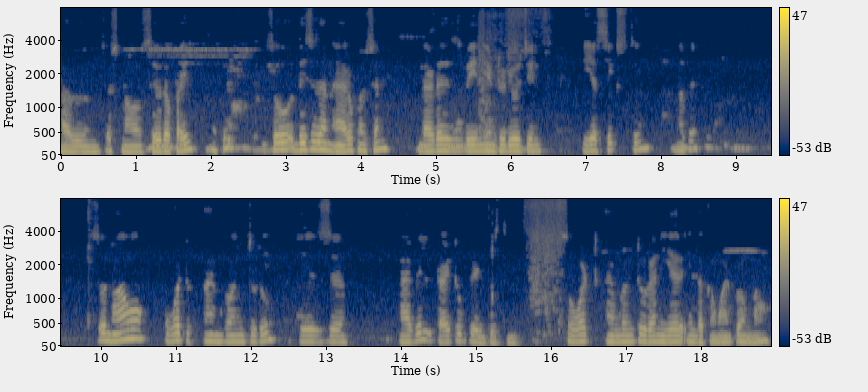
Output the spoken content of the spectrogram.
I'll just now save the file okay? So this is an arrow function that is being introduced in ES6 thing okay? So now what I'm going to do is uh, I will try to build this thing. So what I'm going to run here in the command prompt now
